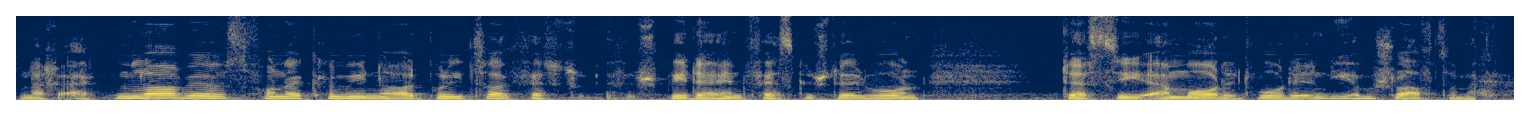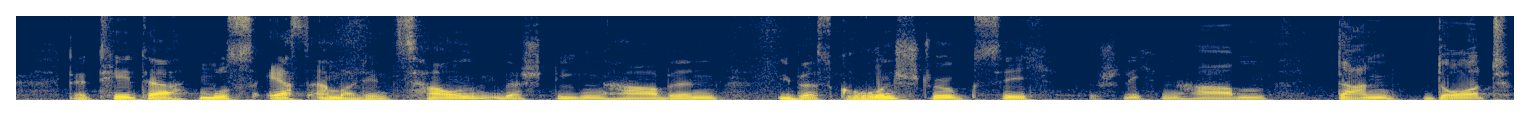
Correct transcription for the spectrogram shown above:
Nach Aktenlage ist von der Kriminalpolizei fest, späterhin festgestellt worden, dass sie ermordet wurde in ihrem Schlafzimmer. Der Täter muss erst einmal den Zaun überstiegen haben, übers Grundstück sich geschlichen haben, dann dort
